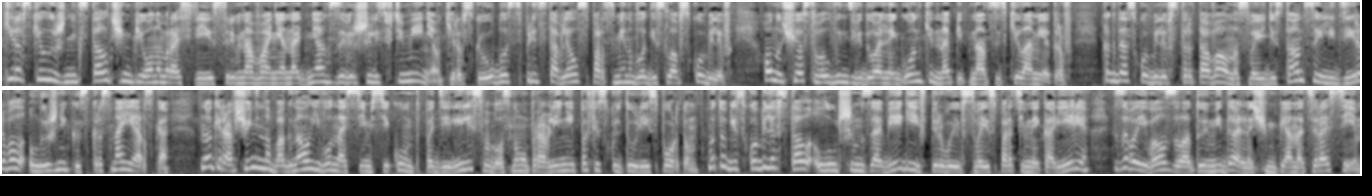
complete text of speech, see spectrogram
Кировский лыжник стал чемпионом России. Соревнования на днях завершились в Тюмени. Кировскую область представлял спортсмен Владислав Скобелев. Он участвовал в индивидуальной гонке на 15 километров. Когда Скобелев стартовал на своей дистанции, лидировал лыжник из Красноярска. Но кировчанин обогнал его на 7 секунд. Поделились в областном управлении по физкультуре и спорту. В итоге Скобелев стал лучшим в забеге и впервые в своей спортивной карьере завоевал золотую медаль на чемпионате России.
